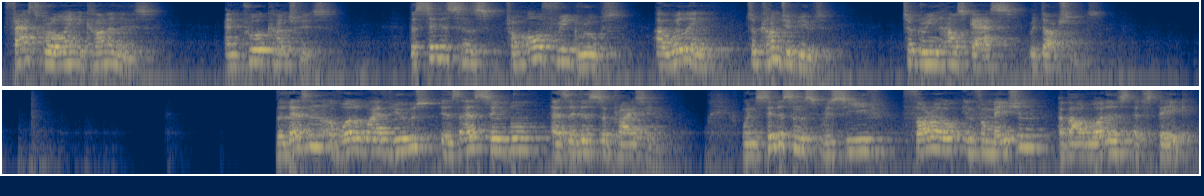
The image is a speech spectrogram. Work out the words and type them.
fast-growing economies, and poor countries, the citizens from all three groups are willing to contribute to greenhouse gas reductions. The lesson of worldwide views is as simple as it is surprising. When citizens receive thorough information about what is at stake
